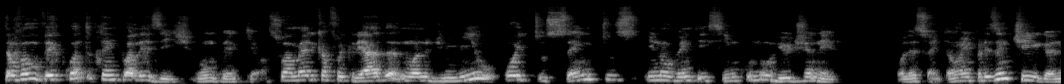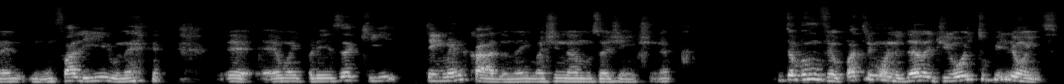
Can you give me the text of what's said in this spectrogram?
Então vamos ver quanto tempo ela existe. Vamos ver aqui, ó. Sul América foi criada no ano de 1895 no Rio de Janeiro. Olha só, então é uma empresa antiga, né? Não faliu, né? É, é uma empresa que tem mercado, né? Imaginamos a gente, né? Então vamos ver, o patrimônio dela é de 8 bilhões,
